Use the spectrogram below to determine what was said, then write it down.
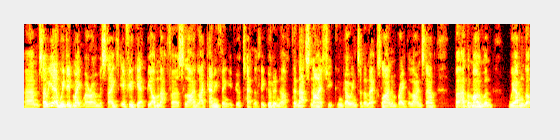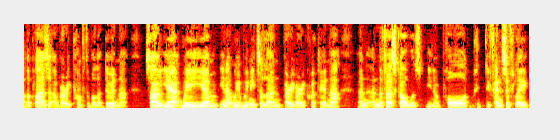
Um, so yeah, we did make our own mistakes. If you get beyond that first line, like anything, if you're technically good enough, then that's nice. You can go into the next line and break the lines down. But at the moment, we haven't got the players that are very comfortable at doing that. So yeah, we um, you know we, we need to learn very very quickly in that. And and the first goal was you know poor defensively.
